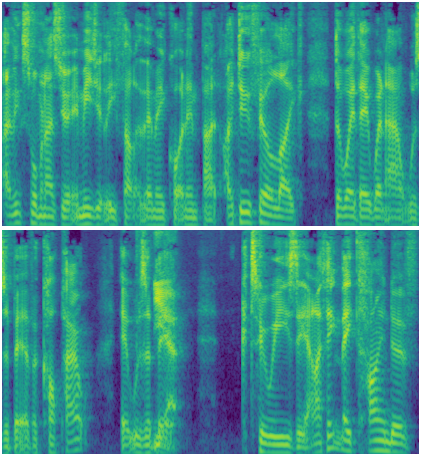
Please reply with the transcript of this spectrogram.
I think Swarm and Azure immediately felt like they made quite an impact. I do feel like the way they went out was a bit of a cop out. It was a bit Yeah. too easy, and I think they kind of.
